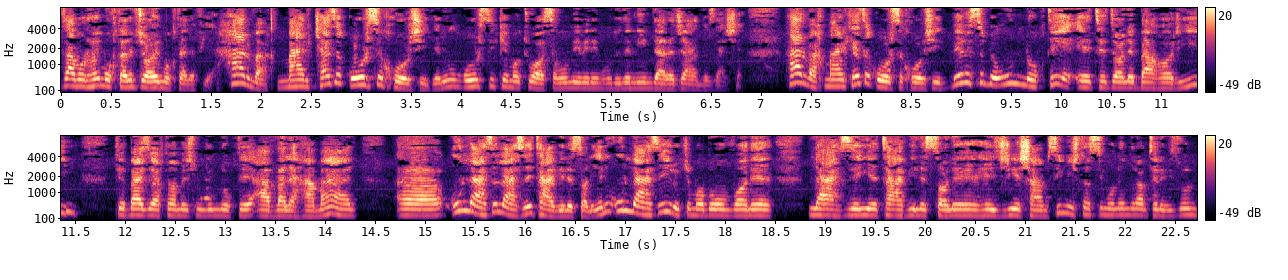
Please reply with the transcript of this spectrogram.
زمانهای مختلف جاهای مختلفیه. هر وقت مرکز قرص خورشید یعنی اون قرصی که ما تو آسمون می‌بینیم حدود نیم درجه اندازشه. هر وقت مرکز قرص خورشید برسه به اون نقطه اعتدال بهاری که بعضی وقتا هم بهش میگیم نقطه اول حمل اون لحظه لحظه تحویل سال یعنی اون لحظه ای رو که ما به عنوان لحظه تحویل سال هجری شمسی می‌شناسیم و نمی‌دونم تلویزیون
